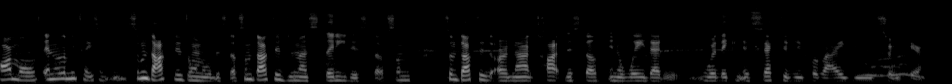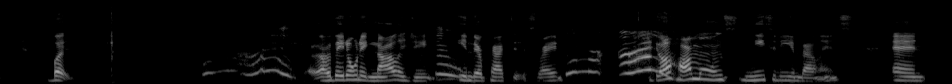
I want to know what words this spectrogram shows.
hormones, and let me tell you something, some doctors don't know this stuff. Some doctors do not study this stuff. Some some doctors are not taught this stuff in a way that where they can effectively provide you certain care. But or they don't acknowledge it in their practice, right? Your hormones need to be in balance. And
